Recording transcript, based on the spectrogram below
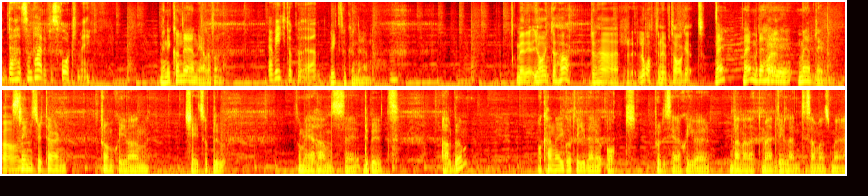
det här, sånt här är för svårt för mig. Men ni kunde en i alla fall. Ja, Viktor kunde den. Victor kunde den. Men jag har inte hört den här låten överhuvudtaget. Nej, nej men det här Vad är är Madlib. Ja. Slims Return från skivan Shades of Blue. Som är hans eh, debutalbum. Och han har ju gått vidare och producerat skivor. Bland annat Mad Villain tillsammans med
